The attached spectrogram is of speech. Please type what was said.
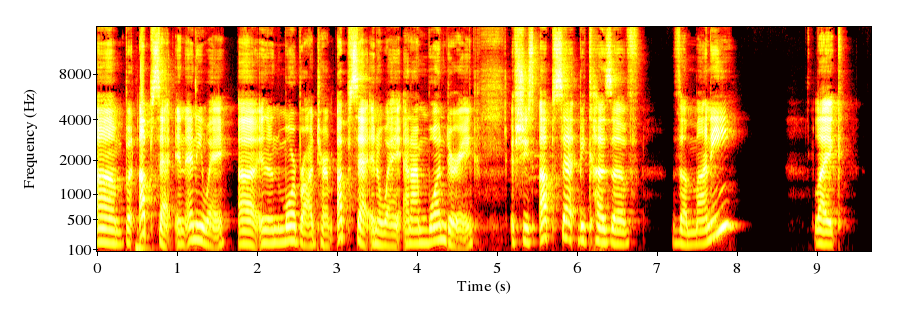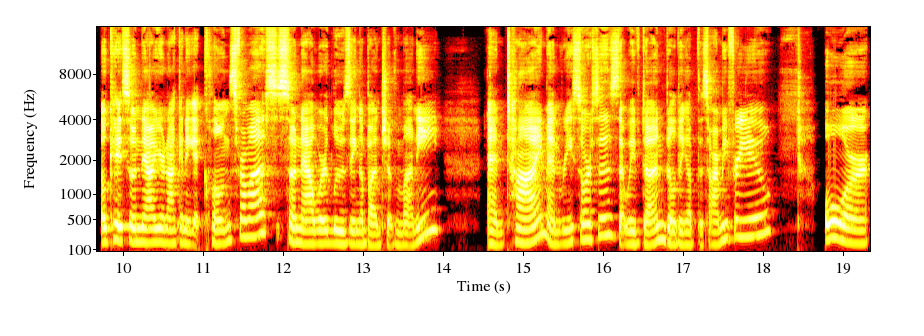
um but upset in any way uh in a more broad term upset in a way. And i'm wondering if she's upset because of the money? Like okay so now you're not going to get clones from us so now we're losing a bunch of money and time and resources that we've done building up this army for you? Or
